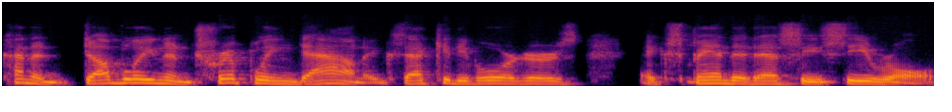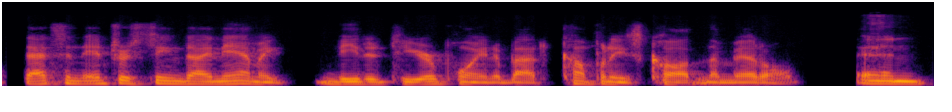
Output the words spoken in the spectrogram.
kind of doubling and tripling down executive orders, expanded SEC role. That's an interesting dynamic Nita to your point about companies caught in the middle. And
